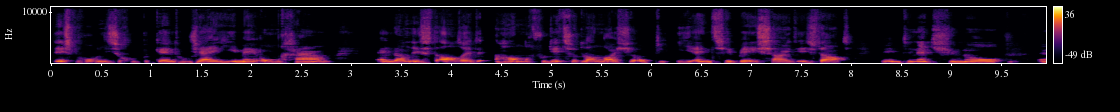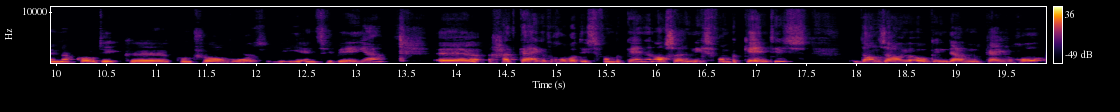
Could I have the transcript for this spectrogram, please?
Er is bijvoorbeeld niet zo goed bekend hoe zij hiermee omgaan. En dan is het altijd handig voor dit soort landen als je op de INCB-site is dat, de International Narcotic uh, Control Board, de INCB, ja. Uh, gaat kijken van, wat is er van bekend? En als er niks van bekend is, dan zou je ook inderdaad moeten kijken, goh,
